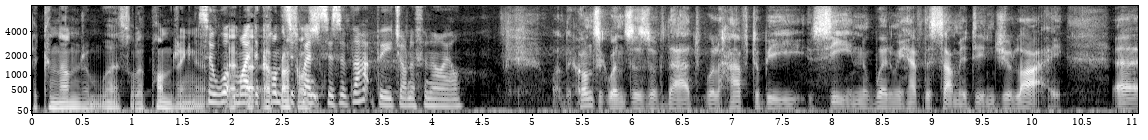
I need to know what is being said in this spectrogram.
a conundrum worth sort of pondering. So, what might the consequences Brussels. of that be, Jonathan Eyal? Well, the consequences of that will have to be seen when we have the summit in July. Uh,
